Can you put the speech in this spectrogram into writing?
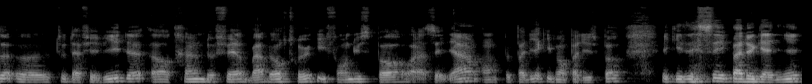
euh, tout à fait vide, en train de faire bah, leur truc, ils font du sport, voilà, c'est bien, on ne peut pas dire qu'ils font pas du sport et qu'ils essayent pas de gagner,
